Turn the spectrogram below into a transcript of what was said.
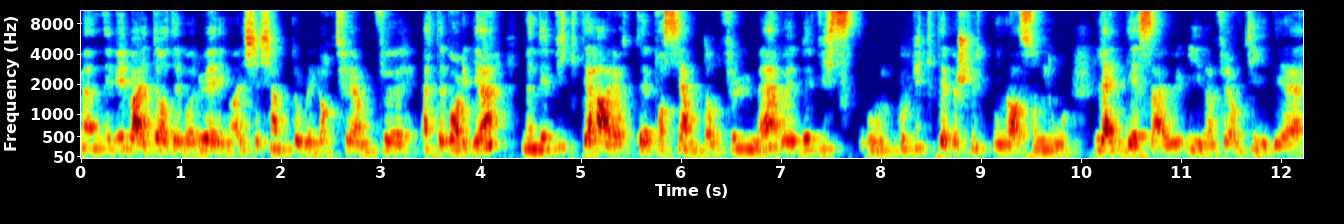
men vi vet at evalueringa ikke kommer til å bli lagt frem før etter valget. Men det er viktig her at pasientene følger med og er bevisst om hvor viktige beslutninger som nå legges i den framtidige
